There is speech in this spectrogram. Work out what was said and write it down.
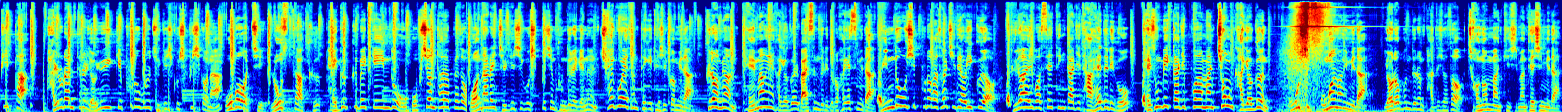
피파, 발로란트를 여유있게 프로브로 즐기시고 싶으시거나 오버워치, 로스트아크, 배그급의 게임도 옵션 타협해서 원활히 즐기시고 싶으신 분들에게는 최고의 선택이 되실 겁니다. 그러면 대망의 가격을 말씀드리도록 하겠습니다. 윈도우 10%가 설치되어 있고요. 드라이버 세팅까지 다 해드리고 배송비까지 포함한 총 가격은 55만원입니다. 여러분들은 받으셔서 전원만 키시면 되십니다.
